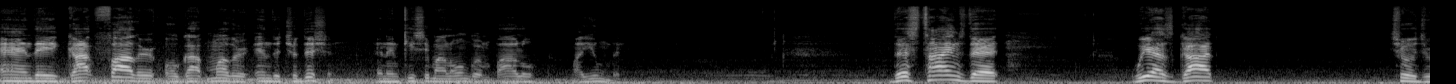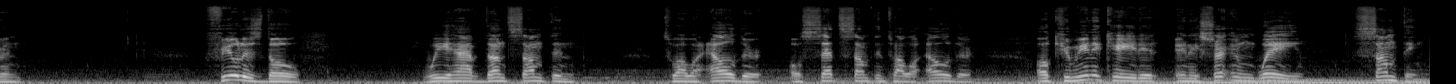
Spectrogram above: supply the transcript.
and a godfather or godmother in the tradition. And then Nkisi Malongo and Palo Mayumbe. There's times that we as God children feel as though we have done something to our elder or said something to our elder or communicated in a certain way something.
